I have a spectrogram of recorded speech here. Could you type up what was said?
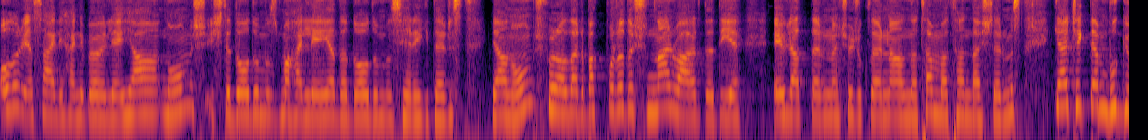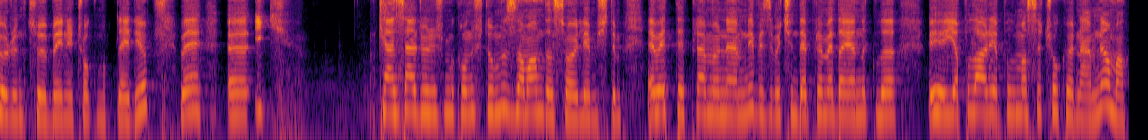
Olur ya Salih hani böyle ya ne olmuş işte doğduğumuz mahalleye ya da doğduğumuz yere gideriz. Ya ne olmuş buralara bak burada şunlar vardı diye evlatlarına çocuklarına anlatan vatandaşlarımız. Gerçekten bu görüntü beni çok mutlu ediyor. Ve e, ilk kentsel dönüşümü konuştuğumuz zaman da söylemiştim. Evet deprem önemli. Bizim için depreme dayanıklı e, yapılar yapılması çok önemli ama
